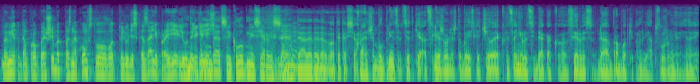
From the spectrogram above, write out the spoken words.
методом проб и ошибок, по знакомству, вот люди сказали, проверили, убедились. Рекомендации, клубные сервисы. Да. да, да, да, вот это все. Раньше был принцип, все-таки отслеживали, чтобы если человек позиционирует себя как э, сервис для обработки там, или обслуживания э,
